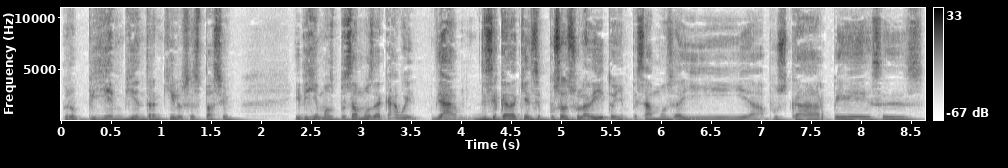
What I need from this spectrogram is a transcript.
pero bien, bien tranquilo ese espacio. Y dijimos, pues vamos de acá, güey. Ya, dice, cada quien se puso en su ladito y empezamos ahí a buscar peces.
